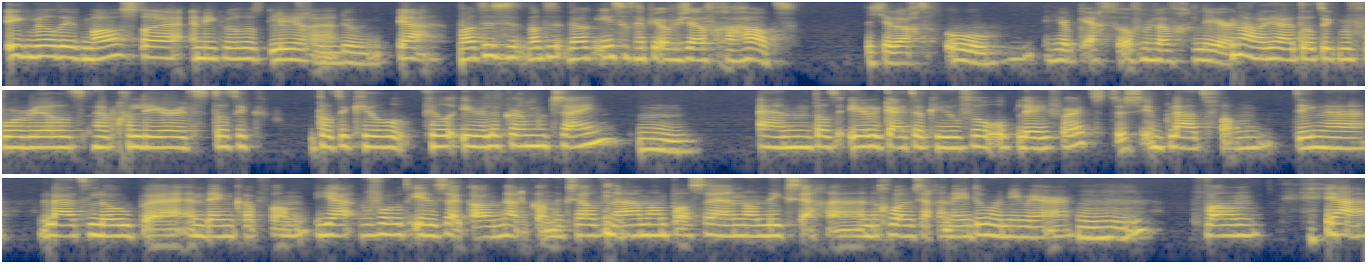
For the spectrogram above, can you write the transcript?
ik wil dit masteren en ik wil het Gaan leren. doen. Ja, Wat is, het- wat is, welk inzicht heb je over jezelf gehad? Dat je dacht, oeh, hier heb ik echt veel over mezelf geleerd. nou ja, dat ik bijvoorbeeld heb geleerd dat ik, dat ik heel veel eerlijker moet zijn. Mm. En dat eerlijkheid ook heel veel oplevert. Dus in plaats van dingen laten lopen en denken van... ja, bijvoorbeeld Insta-account, nou dan kan ik zelf een naam aanpassen... en dan niks zeggen en dan gewoon zeggen nee, doen we niet meer. Mhm. Van, ja,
